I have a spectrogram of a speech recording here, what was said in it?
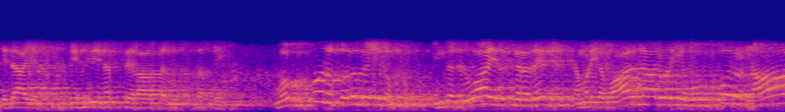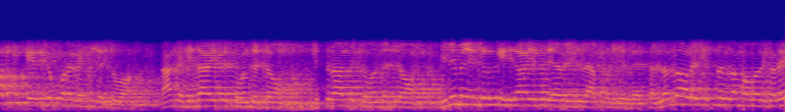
ஹிதாயத். இஹ்தின சிராத்தல் முஸ்தகீம். ஒவ்வொரு தொழுகையிலும் இந்த துவா இருக்கிறதே நம்முடைய வாழ்நாளுடைய ஒவ்வொரு நாளும் கேட்கப்பட வேண்டிய துவா. நாங்கள் ஹிதாயத்துக்கு வந்துட்டோம் இஸ்ராத்துக்கு வந்துட்டோம். இனிமே எங்களுக்கு ஹிதாயத் தேவையில்லை அப்படி இல்லை. சல்லல்லா செல்லம் அவர்களே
